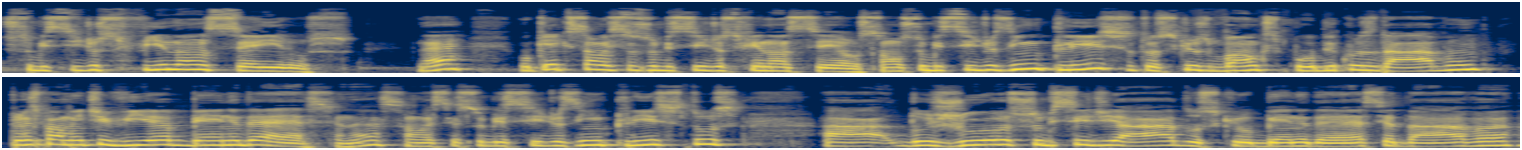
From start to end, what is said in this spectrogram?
subsídios financeiros. Né? O que, que, são esses subsídios financeiros? São subsídios implícitos que os bancos públicos davam, principalmente via BNDES. Né? São esses subsídios implícitos ah, dos juros subsidiados que o BNDES dava,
